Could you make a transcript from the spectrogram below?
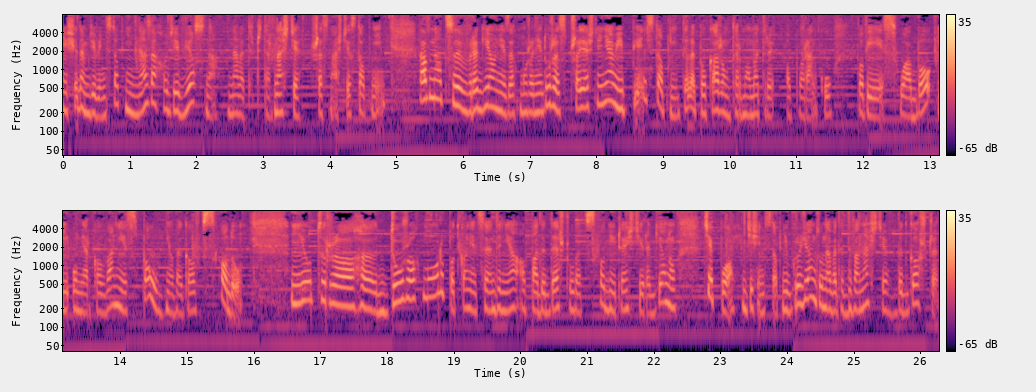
jesiennie 7-9 stopni, na zachodzie wiosna nawet 14-16 stopni. A w nocy w regionie zachmurzenie duże z przejaśnieniami 5 stopni. Tyle pokażą termometry o poranku. Powieje słabo i umiarkowanie z południowego wschodu. Jutro e, dużo chmur, pod koniec dnia opady deszczu we wschodniej części regionu. Ciepło 10 stopni w Grudziądzu, nawet 12 w Bydgoszczy.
